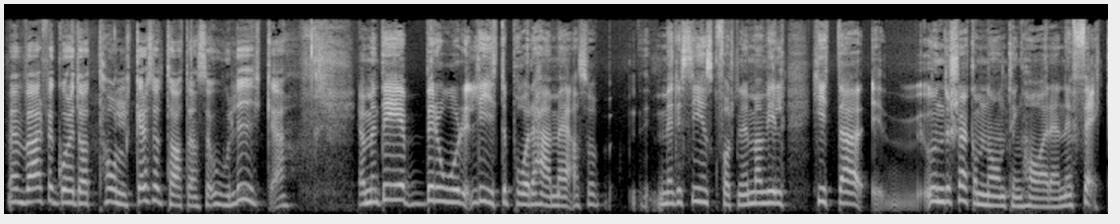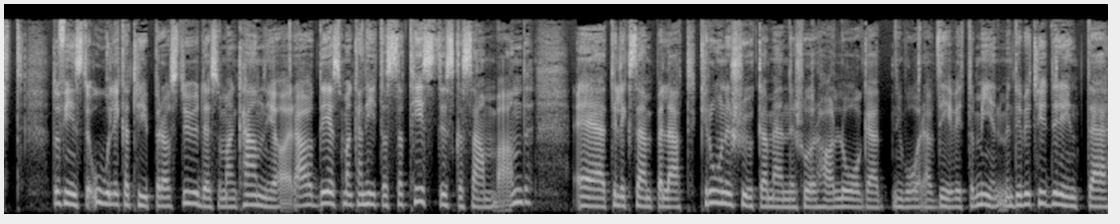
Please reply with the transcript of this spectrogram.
Men varför går det då att tolka resultaten så olika? Ja, men det beror lite på det här med alltså, medicinsk forskning. Man vill hitta, eh, undersöka om någonting har en effekt. Då finns det olika typer av studier som man kan göra. Dels man kan hitta statistiska samband. Eh, till exempel att kroniskt sjuka människor har låga nivåer av D-vitamin. Men det betyder inte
